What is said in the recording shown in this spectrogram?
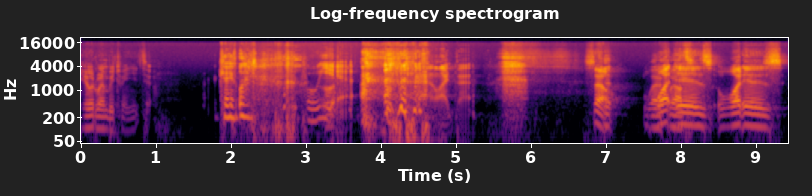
Who would win between you two? Caitlin. Oh yeah. I like that. So, What- what what else? is what is y-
